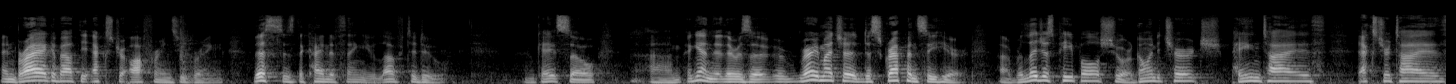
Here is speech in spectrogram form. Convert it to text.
and brag about the extra offerings you bring. This is the kind of thing you love to do. Okay, so um, again, there was a very much a discrepancy here. Uh, religious people, sure, going to church, paying tithe, extra tithe,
